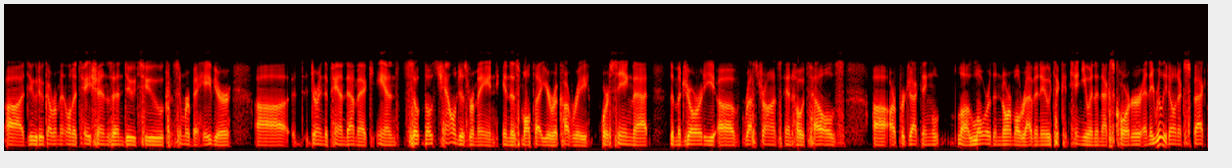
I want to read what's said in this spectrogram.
uh, due to government limitations, and due to consumer behavior uh, during the pandemic. And so those challenges remain in this multi-year recovery. We're seeing that the majority of restaurants and hotels are projecting uh, lower than normal revenue to continue in the next quarter, and they really don't expect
